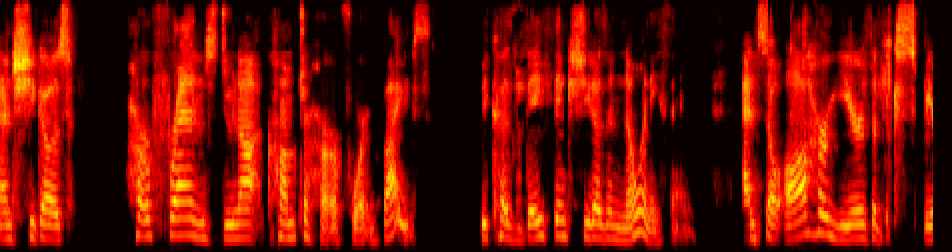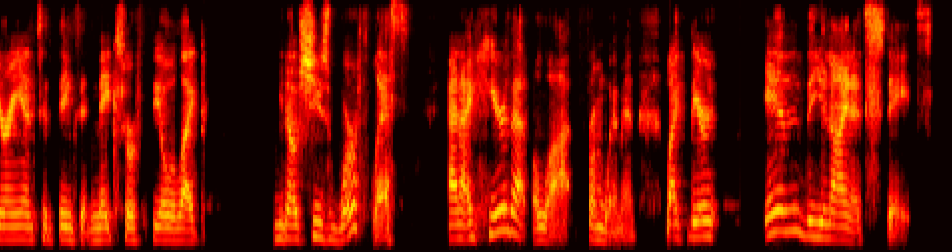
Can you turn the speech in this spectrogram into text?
And she goes, her friends do not come to her for advice because they think she doesn't know anything. And so all her years of experience and things, it makes her feel like, you know, she's worthless. And I hear that a lot from women. Like they're in the United States,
